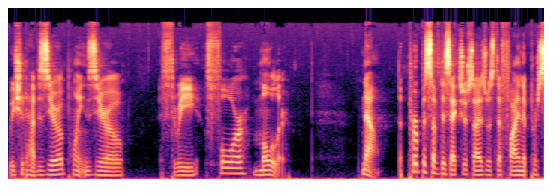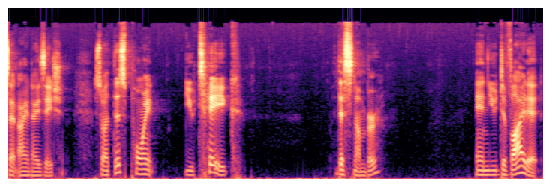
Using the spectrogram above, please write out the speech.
We should have 0.034 molar. Now, the purpose of this exercise was to find the percent ionization. So at this point, you take this number and you divide it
